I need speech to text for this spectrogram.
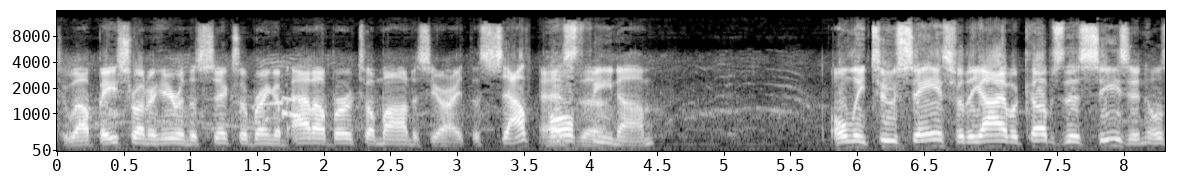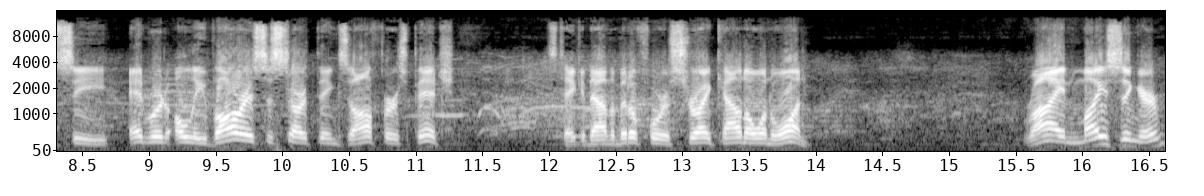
Two out base runner here in the sixth will bring up Adalberto Mondesi. All right, the Southpaw the Phenom. Only two saves for the Iowa Cubs this season. We'll see Edward Olivares to start things off. First pitch. It's taken down the middle for a strike count 0 1. Ryan Meisinger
